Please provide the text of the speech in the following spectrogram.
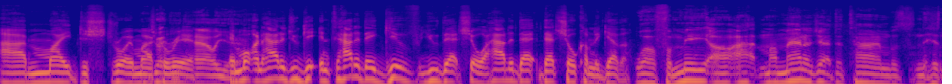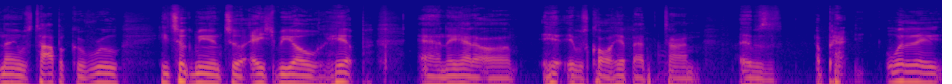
I might destroy my Dr- career. hell yeah. And, Martin, how did you get into? How did they give you that show? Or how did that that show come together? Well, for me, uh, I, my manager at the time was his name was Topper Carew. He took me into HBO Hip, and they had a uh, hit, it was called Hip at the time. It was a par- what are they?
